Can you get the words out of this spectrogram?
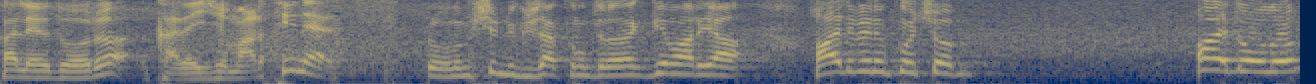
Kaleye doğru. Kaleci Martinez. Oğlum şimdi güzel kontrol atak Di Maria. Hadi benim koçum. Haydi oğlum.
